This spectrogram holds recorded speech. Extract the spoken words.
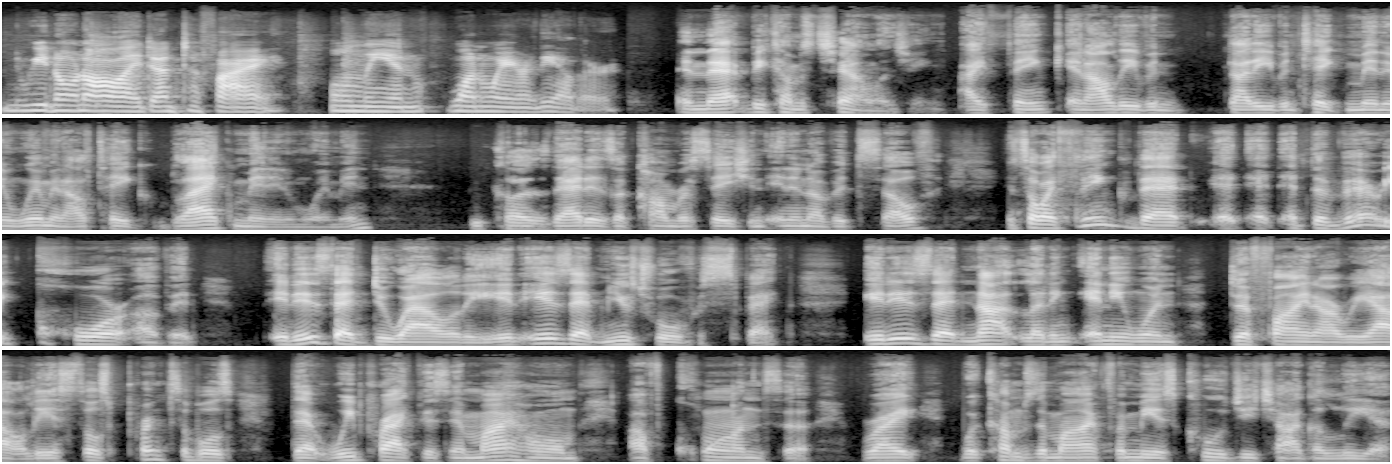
we don't all identify only in one way or the other. and that becomes challenging i think and i'll even not even take men and women i'll take black men and women because that is a conversation in and of itself. And so i think that at, at, the very core of it it is that duality it is that mutual respect it is that not letting anyone define our reality it's those principles that we practice in my home of kwanzaa right what comes to mind for me is Kujichagulia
